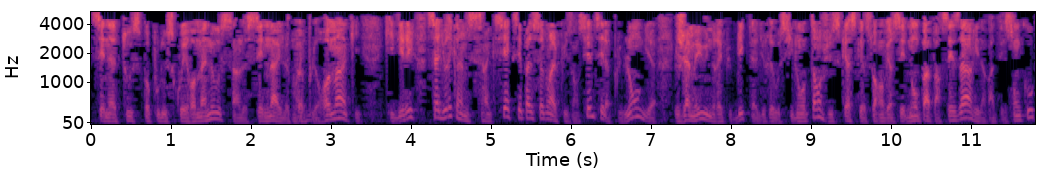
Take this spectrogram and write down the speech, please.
Senatus Populusque Romanus, hein, le Sénat et le peuple romain qui, qui dirige. Ça a duré quand même cinq siècles. C'est pas seulement la plus ancienne, c'est la plus longue. Jamais eu une République n'a duré aussi longtemps jusqu'à ce qu'elle soit renversée, non pas par César, il a raté son coup,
